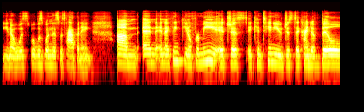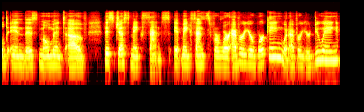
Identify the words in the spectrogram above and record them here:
you know was was when this was happening. Um, and and i think you know for me it just it continued just to kind of build in this moment of this just makes sense. It makes sense for wherever you're working whatever you're doing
